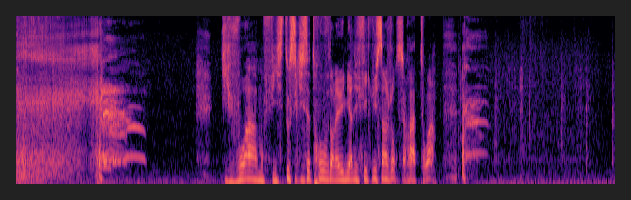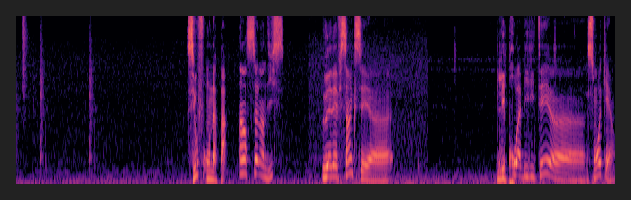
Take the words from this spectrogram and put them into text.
tu vois, mon fils, tout ce qui se trouve dans la lumière du ficus un jour sera à toi. c'est ouf, on n'a pas un seul indice. EMF5, c'est... euh, Les probabilités euh, sont ok. Hein.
